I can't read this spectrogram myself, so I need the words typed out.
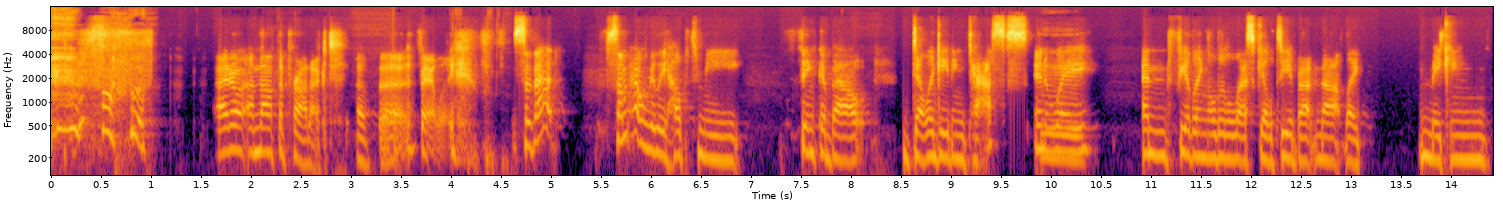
I don't. I'm not the product of the family, so that somehow really helped me think about delegating tasks in a mm. way and feeling a little less guilty about not like making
